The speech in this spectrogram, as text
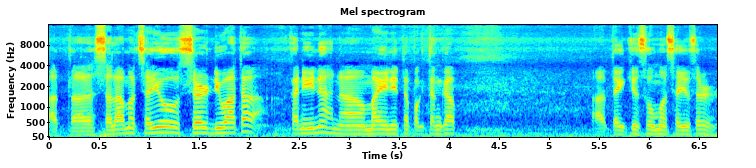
At ah, salamat sa iyo, Sir Diwata, kanina na mainit na pagtanggap. Ah, thank you so much sa iyo, sir.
